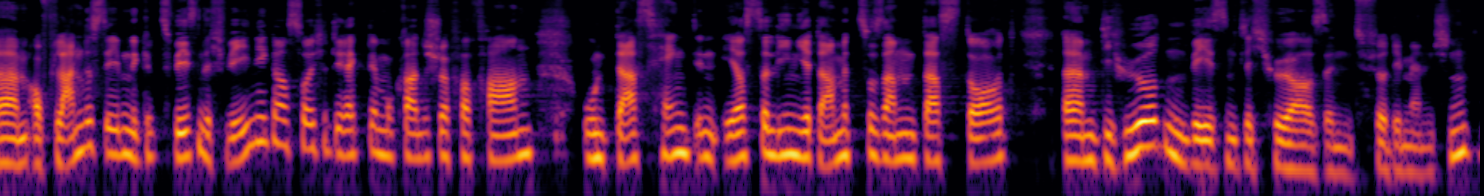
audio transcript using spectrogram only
Ähm, auf Landesebene gibt es wesentlich weniger solche direktdemokratische Verfahren und das hängt in erster Linie damit zusammen, dass dort ähm, die Hürden wesentlich höher sind für die Menschen.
